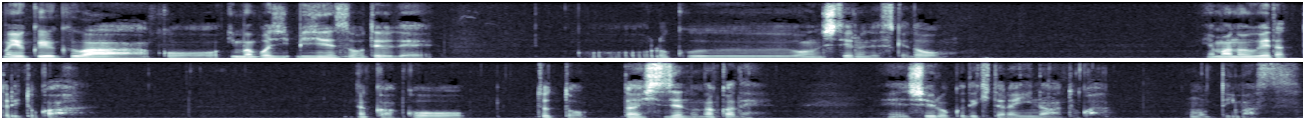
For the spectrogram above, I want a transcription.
まあ、ゆくゆくはこう今ビジネスホテルでこう録音してるんですけど山の上だったりとかなんかこうちょっと大自然の中で、収録できたらいいなとか思っています。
